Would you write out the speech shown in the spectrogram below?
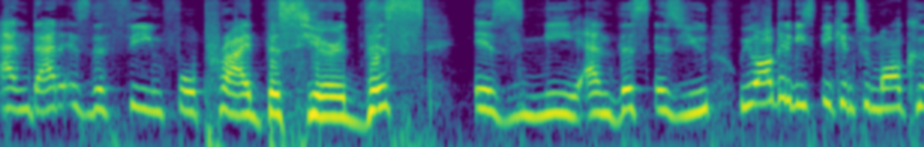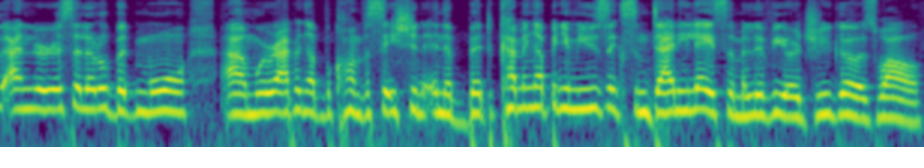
And that is the theme for Pride this year. This is me and this is you. We are going to be speaking to Marku and Larissa a little bit more. Um, we're wrapping up the conversation in a bit. Coming up in your music, some Danny Lay, some Olivia Rodrigo as well.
